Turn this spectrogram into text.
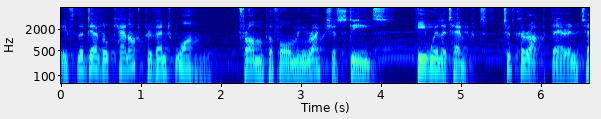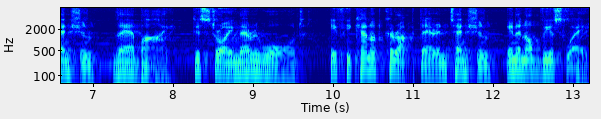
If the devil cannot prevent one from performing righteous deeds, he will attempt to corrupt their intention, thereby destroying their reward. If he cannot corrupt their intention in an obvious way,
